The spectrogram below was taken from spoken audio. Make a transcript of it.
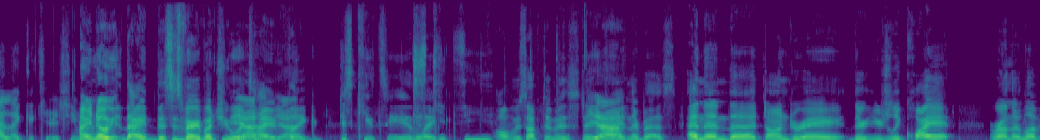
I like a Kirishima. I know that this is very much your Yeah, type. yeah. Like just cutesy and Just like cutesy. always optimistic, Yeah. trying their best. And then the Dandere, they're usually quiet around their love,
